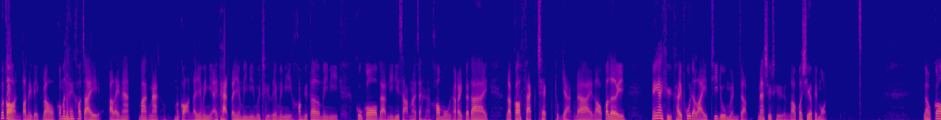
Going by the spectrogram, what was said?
เมื่อก่อนตอนเด็กๆเราก็ไม่ได้เข้าใจอะไรนะมากนัก เมื่อก่อนเรายังไม่มี iPad เรายังไม่มีมือถือเรายังไม่มีคอมพิวเตอร์ไม่มี Google แบบนี้ที่สามารถจะหาข้อมูลอะไรก็ได้ แล้วก็ fact check ทุกอย่างได้ เราก็เลยง่ายๆ คือใครพูดอะไรที่ดูเหมือนจะน่าเชื่อถือ เราก็เชื่อไปหมด แล้วก็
